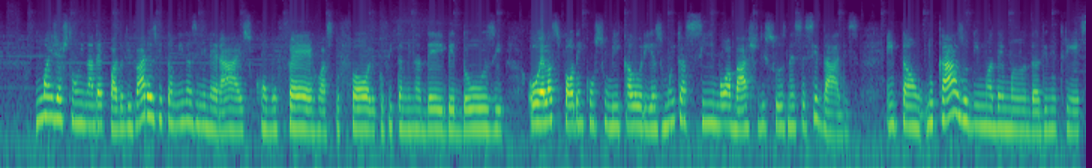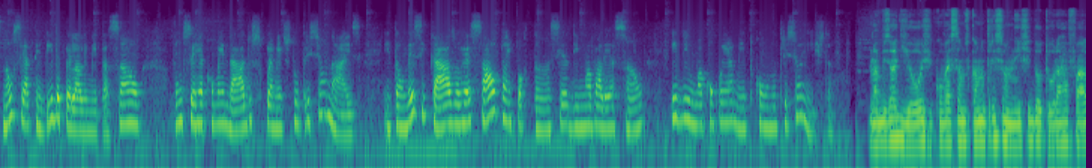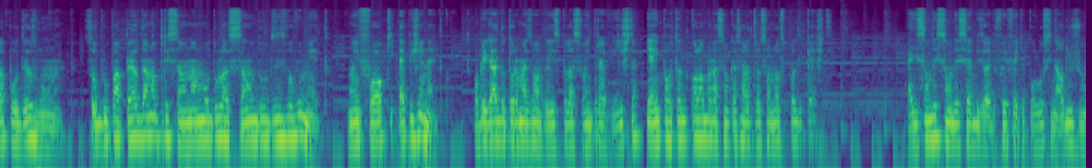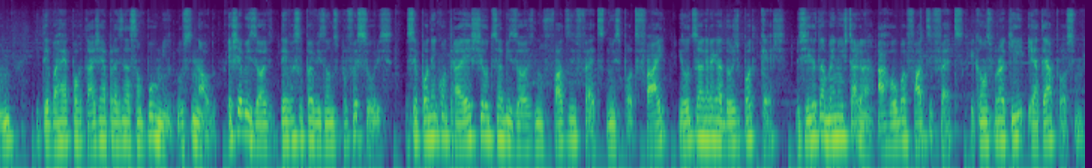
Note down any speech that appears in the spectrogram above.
uma ingestão inadequada de várias vitaminas e minerais, como ferro, ácido fólico, vitamina D e B12, ou elas podem consumir calorias muito acima ou abaixo de suas necessidades. Então, no caso de uma demanda de nutrientes não ser atendida pela alimentação, vão ser recomendados suplementos nutricionais. Então, nesse caso, eu ressalto a importância de uma avaliação e de um acompanhamento com o nutricionista. No episódio de hoje, conversamos com a nutricionista e doutora Rafaela Podeus Luna sobre o papel da nutrição na modulação do desenvolvimento, um enfoque epigenético. Obrigado, doutora, mais uma vez pela sua entrevista e a importante colaboração que a senhora trouxe ao nosso podcast. A edição de som desse episódio foi feita por Lucinaldo Júnior e teve a reportagem e a apresentação por mim, Lucinaldo. Este episódio teve a supervisão dos professores. Você pode encontrar este e outros episódios no Fatos e Fetos no Spotify e outros agregadores de podcast. Nos siga também no Instagram, arroba Fatos e Fetos. Ficamos por aqui e até a próxima.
